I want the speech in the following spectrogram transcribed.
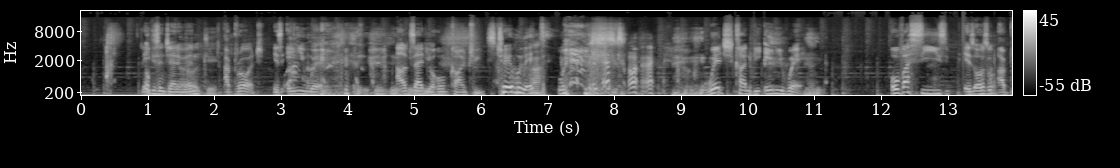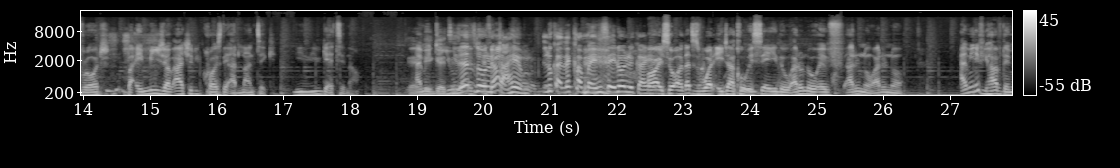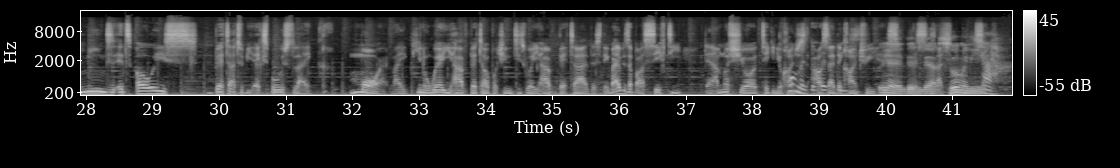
Ladies and gentlemen, Okay. abroad is anywhere outside your home country, Stray bullet. Ah. which can be anywhere. Overseas is also abroad, but it means you have actually crossed the Atlantic. You, you get it now. Yeah, I mean, do get you- it. Just don't look at him. Look at the camera and say, "Don't look at him." All right, so uh, that is what Agya Koo is saying, though. I don't know if I don't know. I don't know. I mean, if you have the means, it's always better to be exposed like more, like you know, where you have better opportunities, where you have better this thing. But if it's about safety, then I'm not sure taking your country is the outside the best place. country. Yeah, there, there are so many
